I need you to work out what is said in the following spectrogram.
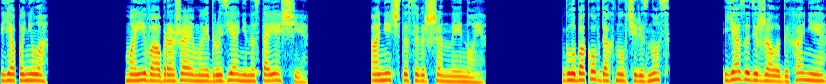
Я поняла. Мои воображаемые друзья не настоящие. а нечто совершенно иное. Глубоко вдохнув через нос, я задержала дыхание,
